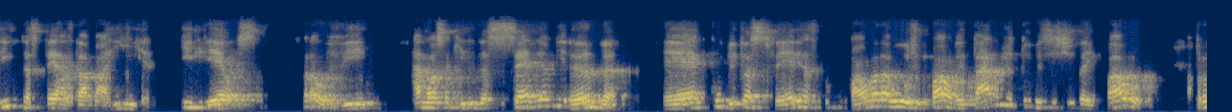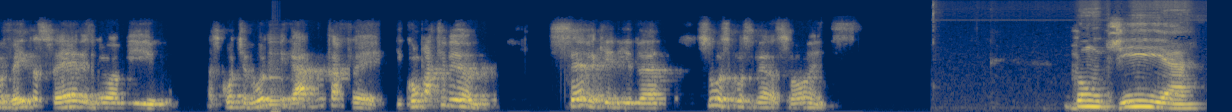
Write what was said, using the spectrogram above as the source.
lindas terras da Bahia, Ilhéus, para ouvir a nossa querida Célia Miranda, é, cobrindo as férias do Paulo Araújo. Paulo, está no YouTube assistindo aí. Paulo, aproveita as férias, meu amigo, mas continua ligado no café e compartilhando. Célia, querida, suas considerações. Bom dia,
